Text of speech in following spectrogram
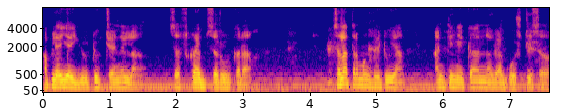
आपल्या या यूट्यूब चॅनलला सबस्क्राईब जरूर करा. चला तर मग भेटूया आणखीन एका नव्या गोष्टीसह.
